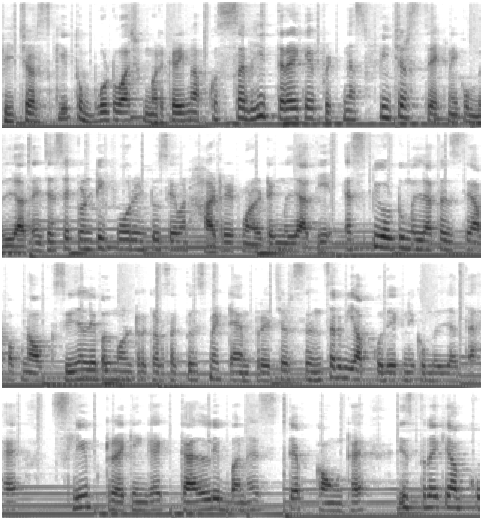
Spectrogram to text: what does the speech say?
फीचर्स की तो बोट वॉच मरकरी में आपको सभी तरह के फिटनेस फीचर्स देखने को मिल जाते हैं। जैसे twenty four into seven heart rate monitoring मिल जाती है टू मिल जाता है, जिससे आप अपना ऑक्सीजन लेवल मॉनिटर कर सकते हो। इसमें टेम्परेचर सेंसर भी आपको देखने को मिल जाता है। स्लीप ट्रैकिंग है कैलरी बन है स्टेप काउंट है। इस तरह के आपको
